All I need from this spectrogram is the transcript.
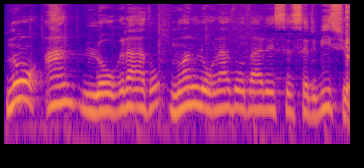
no han logrado, no han logrado dar ese servicio.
